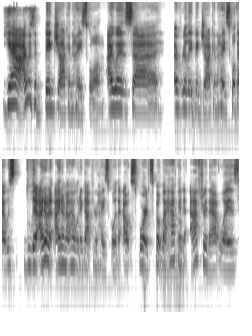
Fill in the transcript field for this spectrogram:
yeah i was a big jock in high school i was uh a really big jock in high school. That was I don't I don't know how I would have got through high school without sports. But what happened after that was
